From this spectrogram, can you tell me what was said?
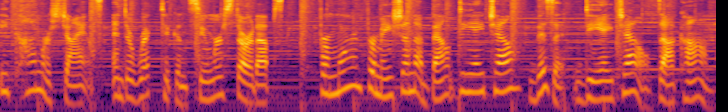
e commerce giants, and direct to consumer startups. For more information about DHL, visit dhl.com.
